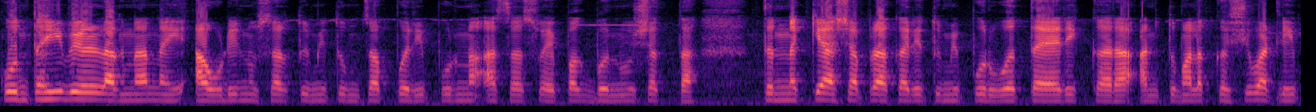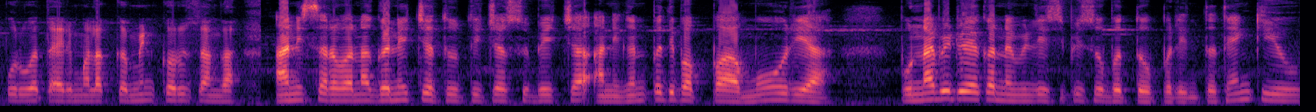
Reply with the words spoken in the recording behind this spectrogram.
कोणताही वेळ लागणार नाही. आवडीनुसार तुम्ही तुमचा परिपूर्ण असा स्वयंपाक बनवू शकता. तर नक्की अशा प्रकारे तुम्ही पूर्वतयारी करा आणि तुम्हाला कशी वाटली ही पूर्वतयारी मला कमेंट करून सांगा. आणि सर्वांना गणेश चतुर्थीच्या शुभेच्छा आणि गणपती बाप्पा मोर्या. पुन्हा भेटूया एका नवीन रेसिपीसोबत तोपर्यंत. थँक्यू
